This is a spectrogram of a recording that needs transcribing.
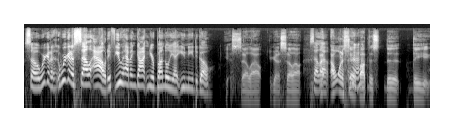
So we're gonna we're gonna sell out. If you haven't gotten your bundle yet, you need to go. Yes, sell out. You're gonna sell out. Sell I- out. I, want to say about this the the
